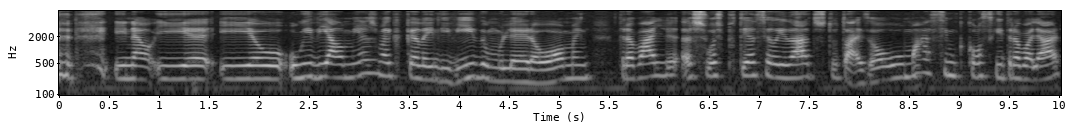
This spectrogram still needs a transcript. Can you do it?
e não, e, eh, e o, o ideal mesmo é que cada indivíduo, mulher ou homem, trabalhe as suas potencialidades totais, ou o máximo que conseguir trabalhar,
